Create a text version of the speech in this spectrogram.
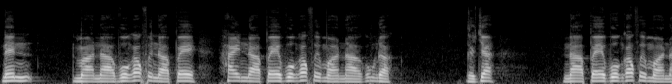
Nên MN vuông góc với NP hay NP vuông góc với MN cũng được. Được chưa? NP vuông góc với MN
